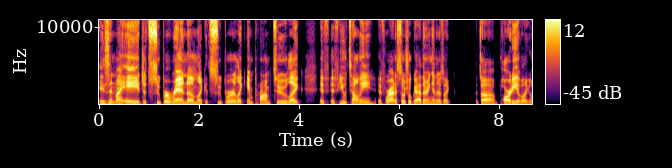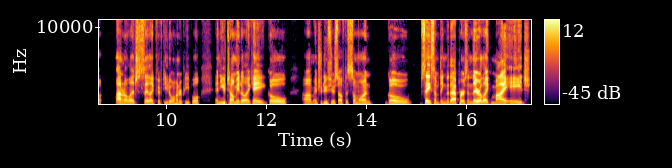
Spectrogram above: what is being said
isn't my age. It's super random. Like it's super like impromptu. Like if if you tell me if we're at a social gathering and there's like it's a party of like I don't know, let's just say like 50 to 100 people, and you tell me to like, hey, go um, introduce yourself to someone, go say something to that person. They're like my age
